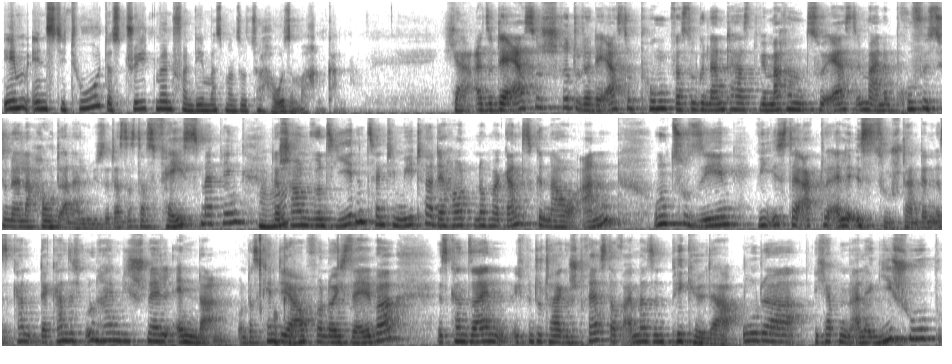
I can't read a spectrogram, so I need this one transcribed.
im Institut, das Treatment von dem, was man so zu Hause machen kann? Ja, also der erste Schritt oder der erste Punkt, was du genannt hast, wir machen zuerst immer eine professionelle Hautanalyse. Das ist das Face Mapping. Mhm. Da schauen wir uns jeden Zentimeter der Haut nochmal ganz genau an, um zu sehen, wie ist der aktuelle Ist-Zustand. Denn es kann, der kann sich unheimlich schnell ändern. Und das kennt okay. ihr ja auch von euch selber. Es kann sein, ich bin total gestresst, auf einmal sind Pickel da. Oder ich habe einen Allergieschub,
